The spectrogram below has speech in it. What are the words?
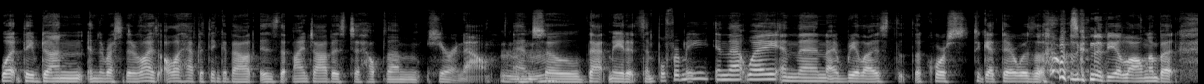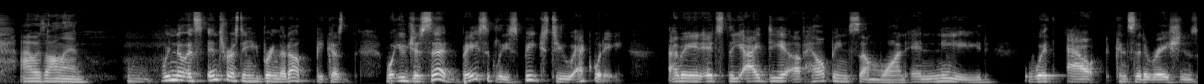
what they've done in the rest of their lives. All I have to think about is that my job is to help them here and now. Mm-hmm. And so that made it simple for me in that way. And then I realized that the course to get there was a, was going to be a long one, but I was all in. We know it's interesting you bring that up because what you just said basically speaks to equity. I mean, it's the idea of helping someone in need without considerations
